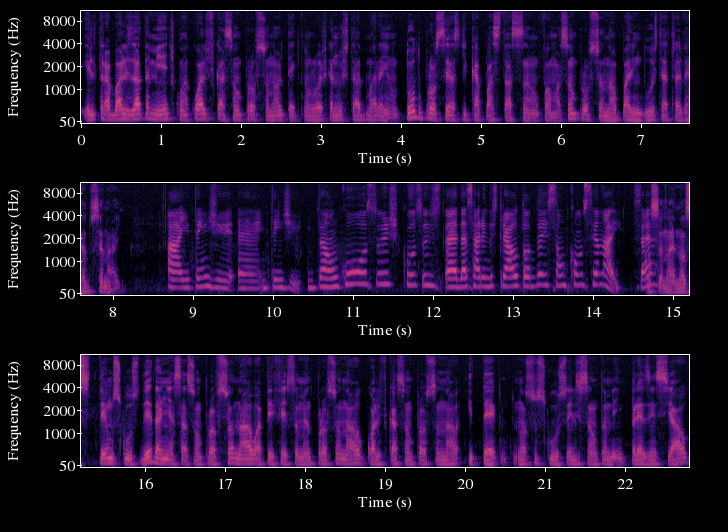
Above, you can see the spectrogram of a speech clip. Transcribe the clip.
ele trabalha exatamente com a qualificação profissional e tecnológica no estado do Maranhão. Todo o processo de capacitação, formação profissional para a indústria é através do Senai. Ah, entendi, é, entendi. Então, cursos, cursos é, dessa área industrial, todos são com o Senai, certo? O Senai, nós temos cursos desde a iniciação profissional, aperfeiçoamento profissional, qualificação profissional e técnico. Nossos cursos, eles são também presencial,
